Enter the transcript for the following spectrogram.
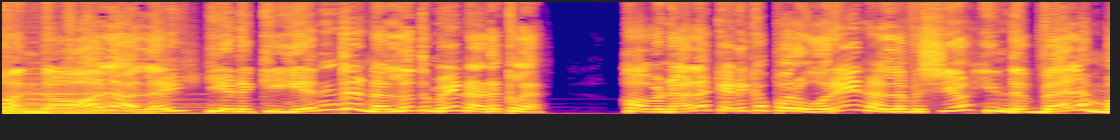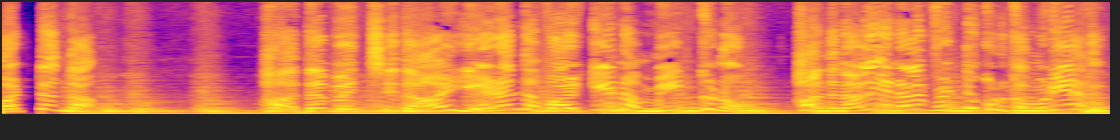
அந்த ஆளால எனக்கு எந்த நல்லதுமே நடக்கல. அவனால கிடைக்க போற ஒரே நல்ல விஷயம் இந்த வேலை மட்டும்தான். அத வச்சுதான் இழந்த வாழ்க்கையை நான் மீட்கணும். அதனால என்னால விட்டு கொடுக்க முடியாது.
